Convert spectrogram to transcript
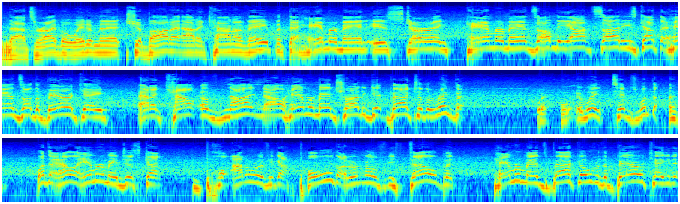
That's right, but wait a minute. Shibata at a count of eight, but the Hammerman is stirring. Hammerman's on the outside. He's got the hands on the barricade. At a count of nine now, Hammerman trying to get back to the ring, but wait, wait, wait Tibbs, what the, uh, what the hell? Hammerman just got, I don't know if he got pulled, I don't know if he fell, but Hammerman's back over the barricade.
